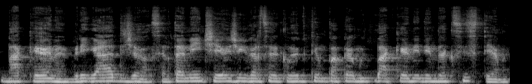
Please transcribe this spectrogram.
Bacana, obrigado, João. Certamente a Angel Investor Club tem um papel muito bacana dentro do ecossistema.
